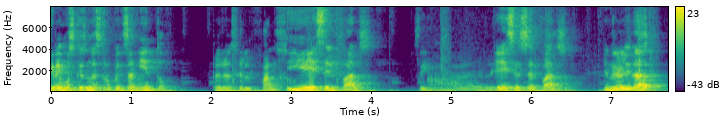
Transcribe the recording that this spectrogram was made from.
creemos que es nuestro pensamiento pero es el falso. y es el falso, ¿sí? Ese es el falso. En realidad,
